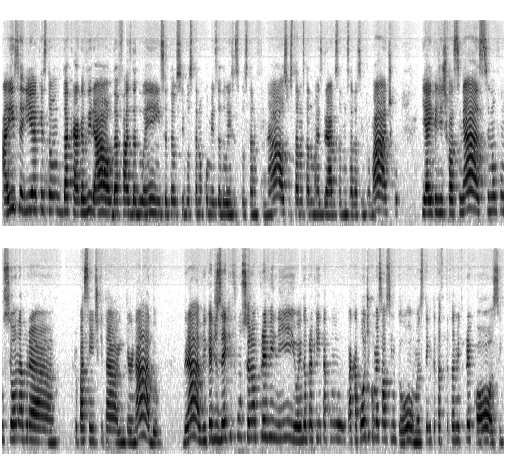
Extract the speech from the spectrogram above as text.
aí seria a questão da carga viral, da fase da doença, então se você está no começo da doença, se você está no final, se você está no estado mais grave, se está no estado assintomático. E aí tem gente que fala assim, ah, se não funciona para o paciente que está internado, grave, quer dizer que funciona para prevenir, ou ainda para quem tá com, acabou de começar os sintomas, tem que ter tratamento precoce.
